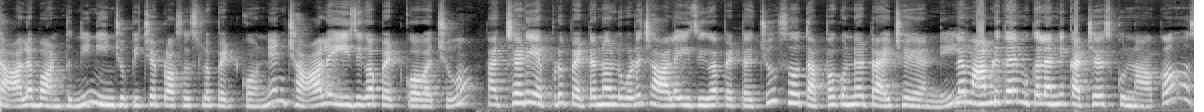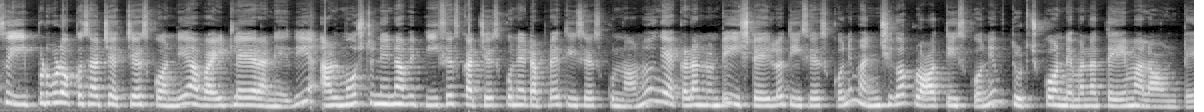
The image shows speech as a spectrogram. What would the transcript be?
చాలా బాగుంటుంది. నేను చూపించే ప్రాసెస్లో పెట్టుకోండి. అండ్ చాలా ఈజీగా పెట్టుకోవచ్చు. పచ్చడి ఎప్పుడు పెట్టనోళ్ళు కూడా చాలా ఈజీగా పెట్టచ్చు. సో తప్పకుండా ట్రై చేయండి. ఇలా మామిడికాయ ముక్కలన్నీ కట్ చేసుకున్నాక సో ఇప్పుడు కూడా ఒక్కసారి చెక్ చేసుకోండి. ఆ వైట్ లేయర్ అనేది ఆల్మోస్ట్ నేను అవి పీసెస్ కట్ చేసుకునేటప్పుడే తీసేసుకున్నాను. ఇంకా ఎక్కడ నుండి ఈ స్టేజ్లో తీసేసుకొని మంచిగా క్లాత్ తీసుకొని తుడుచుకోండి ఏమన్నా తేమ అలా ఉంటే.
